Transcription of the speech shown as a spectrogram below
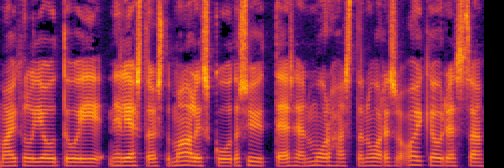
Michael joutui 14. maaliskuuta syytteeseen murhasta nuoriso-oikeudessa,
